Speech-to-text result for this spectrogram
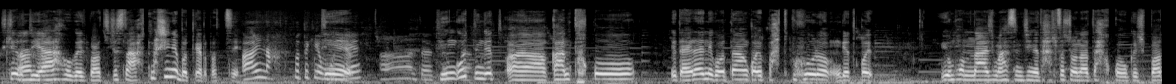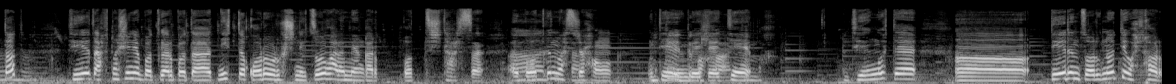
Тэгэхээр одоо яах вэ гэж бодож байсан автомашины бодгаар бодсон. Аа энэ автоботик юм уу те? Аа за. Тэнгүүт ингээд гандахгүй ингээд арай нэг удаан гоё бат бөхөөрөө ингээд гоё юм хум нааж маасан чи ингээд халцаж унаад ахгүй гэж бодоод тэгээд автомашины бодгаар бодоод нийтдээ 3 өргөч нэг 100 гаруй мянгаар будж таарсан. Будг нь бас жоохон үнэтэй юм байлээ тийм. Тэнгүүтээ аа дээр нь зургнуудыг болохоор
